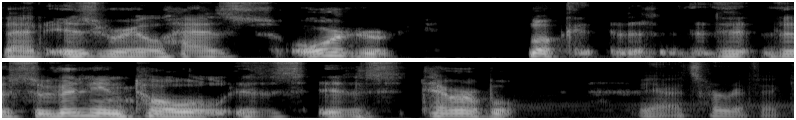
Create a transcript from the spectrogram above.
that Israel has ordered. Look, the, the, civilian toll is is terrible. Yeah, it's horrific.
